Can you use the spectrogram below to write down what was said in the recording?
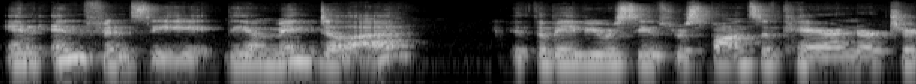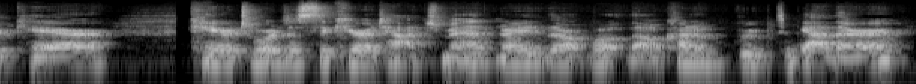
in infancy, the amygdala, if the baby receives responsive care, nurtured care, care towards a secure attachment, right? They'll, they'll kind of group together.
